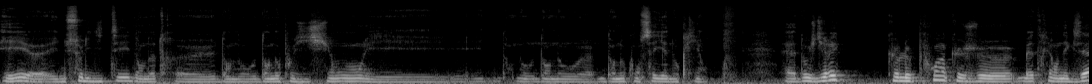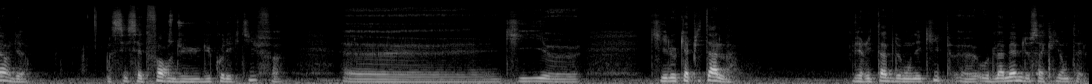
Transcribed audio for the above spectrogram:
et, une solidité dans, notre, dans, nos, dans nos positions et dans nos, dans nos, dans nos conseils à nos clients. donc je dirais que le point que je mettrai en exergue, c'est cette force du, collectif euh, qui, euh, qui est le capital véritable de mon équipe, euh, au-delà même de sa clientèle.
